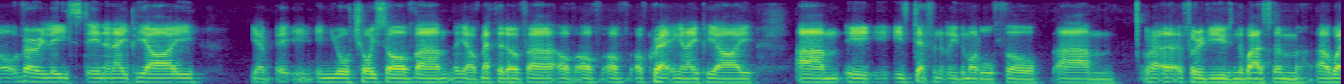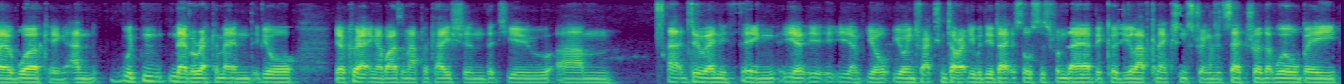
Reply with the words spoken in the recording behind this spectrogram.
or very least in an API you know, in, in your choice of um, you know of method of, uh, of, of of creating an API um, is definitely the model for um, uh, for you're using the WASM uh, way of working, and would never recommend if you're you know creating a WASM application that you um, uh, do anything you, you know you're you're interacting directly with your data sources from there because you'll have connection strings etc that will be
